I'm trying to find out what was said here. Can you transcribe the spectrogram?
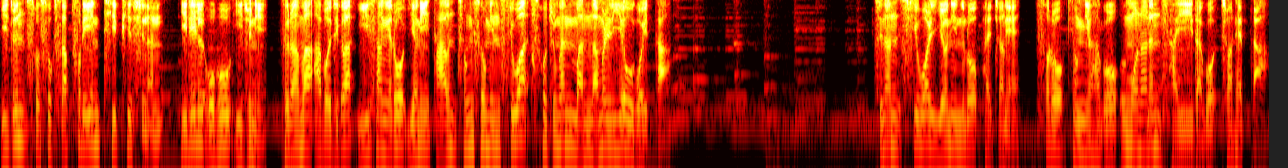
이준 소속사 프레인 TPC는 1일 오후 이준이 드라마 아버지가 이상해로 연이 닿은 정소민 씨와 소중한 만남을 이어오고 있다. 지난 10월 연인으로 발전해 서로 격려하고 응원하는 사이라고 전했다.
